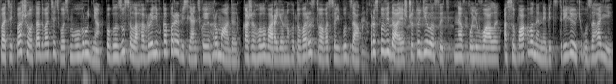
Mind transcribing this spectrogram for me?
21 та 28 грудня поблизу села Гаврилівка Переріслянської громади, каже голова районного товариства Василь Будзак. Розповідає, що тоді лисиць не вполювали, а собак вони не відстрілюють узагалі.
